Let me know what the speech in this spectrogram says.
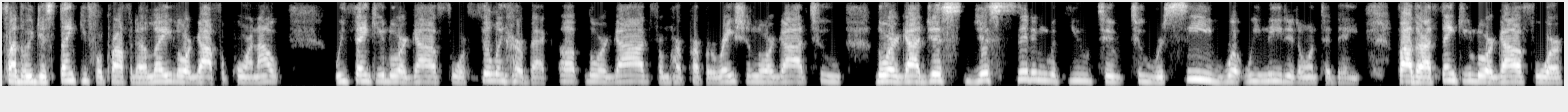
Father, we just thank you for Prophet LA, Lord God, for pouring out we thank you, Lord God, for filling her back up, Lord God, from her preparation, Lord God, to Lord God, just just sitting with you to to receive what we needed on today. Father, I thank you, Lord God, for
